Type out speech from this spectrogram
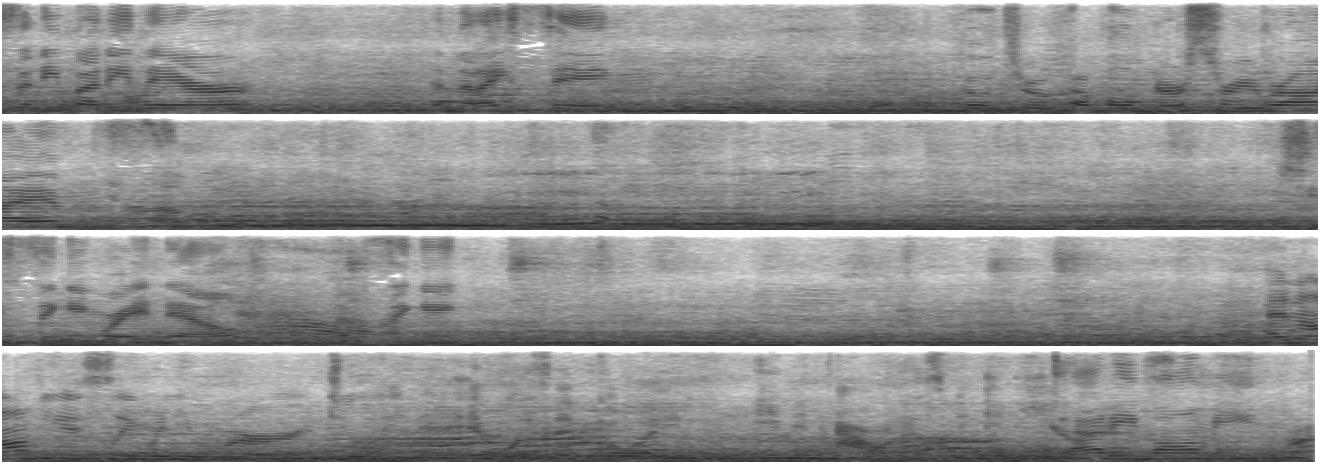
is anybody there? And then I sing, Go through a couple of nursery rhymes. She's singing right now. I'm singing. And obviously, when you were doing it, it wasn't going in and out as we can hear. Daddy, mommy. Right.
